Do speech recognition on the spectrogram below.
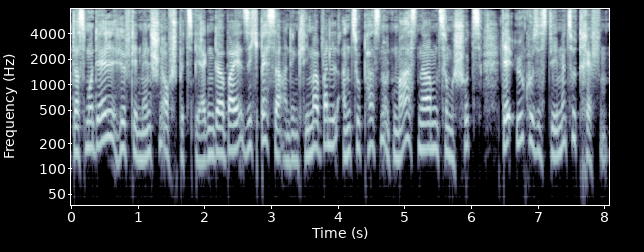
Das Modell hilft den Menschen auf Spitzbergen dabei, sich besser an den Klimawandel anzupassen und Maßnahmen zum Schutz der Ökosysteme zu treffen.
